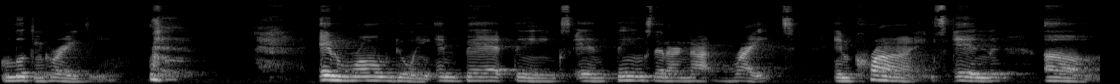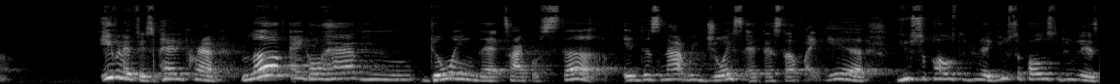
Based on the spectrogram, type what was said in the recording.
looking crazy and wrongdoing and bad things and things that are not right and crimes and um, even if it's petty crime, love ain't gonna have you doing that type of stuff. It does not rejoice at that stuff. Like, yeah, you supposed to do that. You supposed to do this.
